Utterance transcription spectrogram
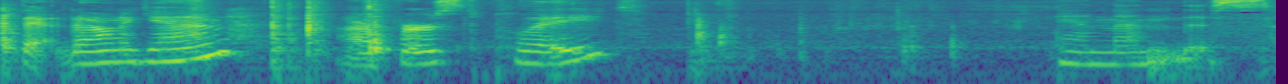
Put That down again, our first plate. And then this.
